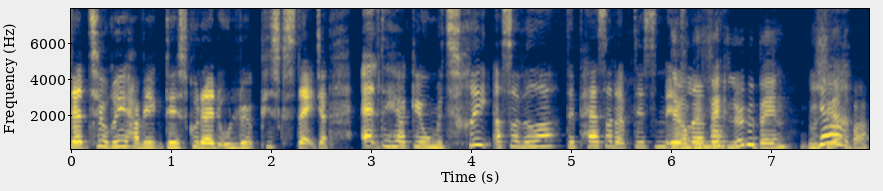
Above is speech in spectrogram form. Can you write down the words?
den teori har vi ikke. Det er sgu da et olympisk stadion. Alt det her geometri og så videre, det passer da. Det er sådan det er et jo en perfekt løbebane. Nu ja. siger det bare.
